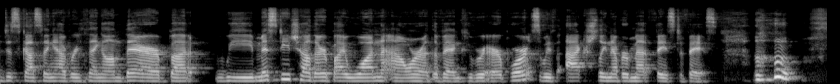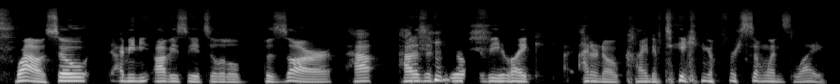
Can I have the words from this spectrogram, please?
discussing everything on there, but we missed each other by one hour at the Vancouver airport. So we've actually never met face to face. Wow. So, I mean, obviously it's a little bizarre. How, how does it feel to be like, I don't know, kind of taking over someone's life?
